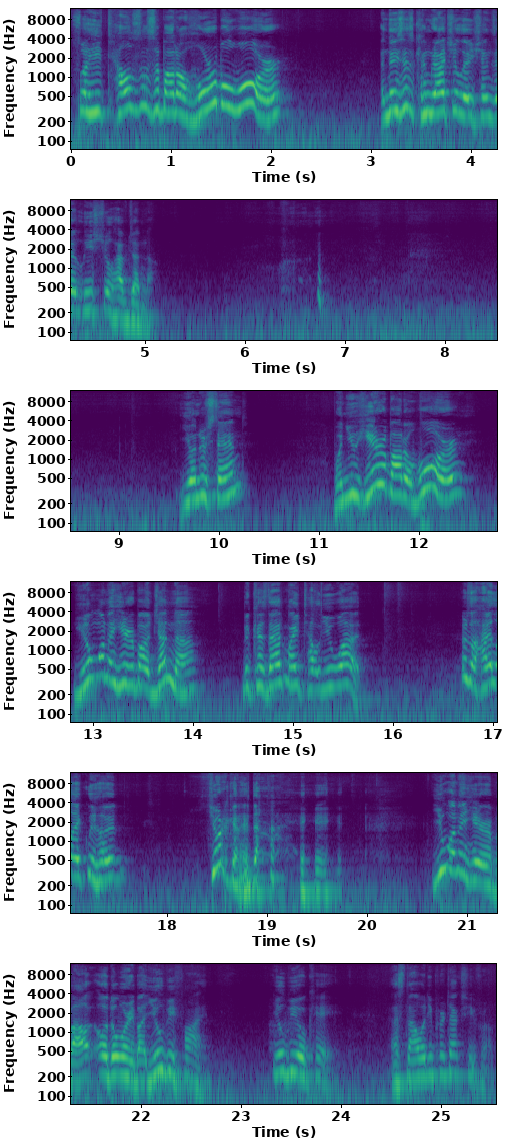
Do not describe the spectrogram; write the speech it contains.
So he tells us about a horrible war, and then he says, congratulations, at least you'll have Jannah. You understand? When you hear about a war, you don't want to hear about Jannah because that might tell you what? There's a high likelihood you're going to die. you want to hear about, oh, don't worry about it, you'll be fine. You'll be okay. That's not what he protects you from.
